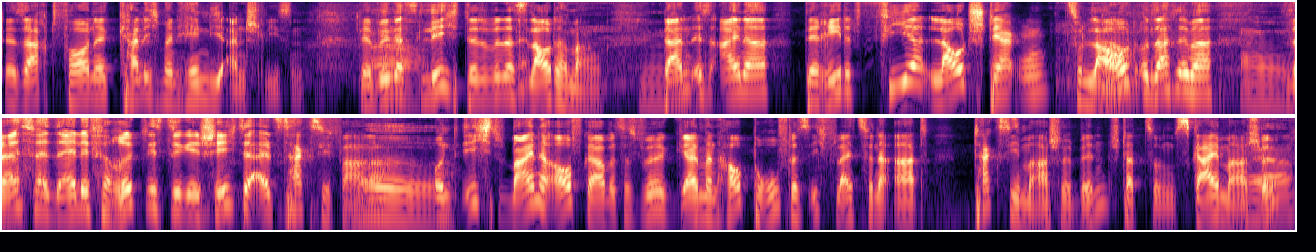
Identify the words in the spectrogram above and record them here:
der sagt vorne, kann ich mein Handy anschließen? Der will das Licht, der will das lauter machen. Dann ist einer, der redet vier Lautstärken zu laut und sagt immer, was war deine verrückteste Geschichte als Taxifahrer? Und ich, meine Aufgabe ist, das würde gerne mein Hauptberuf, dass ich vielleicht so eine Art Taxi-Marshal bin, statt so ein Sky-Marshal, Ja.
